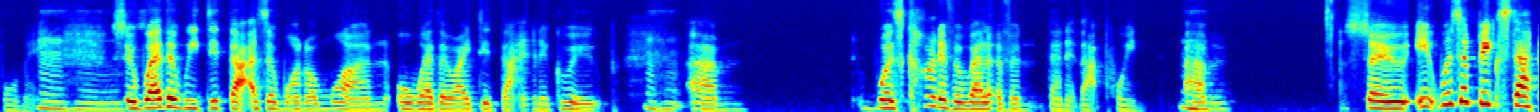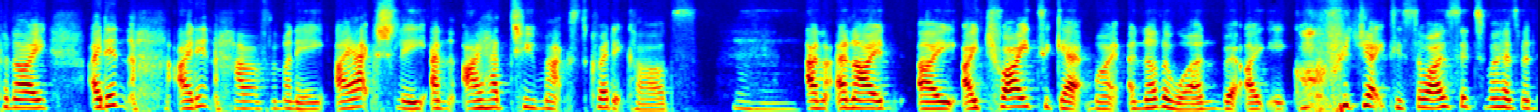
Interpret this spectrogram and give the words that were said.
for me Mhm. so whether we did that as a one-on-one or whether i did that in a group Mhm. um was kind of irrelevant then at that point Mhm. um so it was a big step and i i didn't i didn't have the money i actually and i had two maxed credit cards Mhm. and and i i i tried to get my another one but i it got rejected. So i said to my husband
